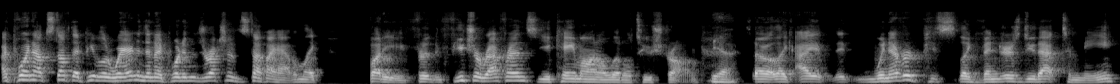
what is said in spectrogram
I point out stuff that people are wearing, and then I point in the direction of the stuff I have. I'm like, buddy, for the future reference, you came on a little too strong. yeah. So like I, it, whenever piece, like vendors do that to me,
